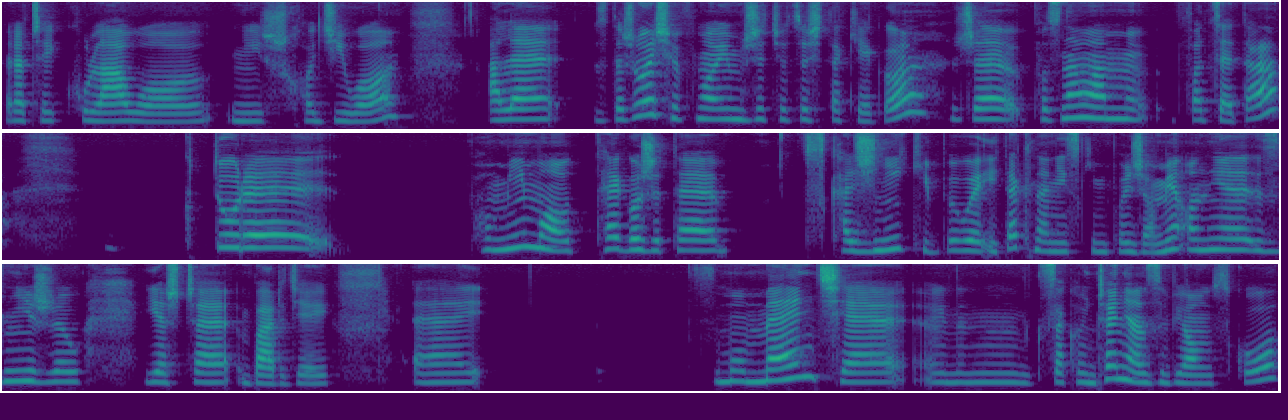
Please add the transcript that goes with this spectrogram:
raczej kulało niż chodziło, ale zdarzyło się w moim życiu coś takiego, że poznałam faceta, który pomimo tego, że te wskaźniki były i tak na niskim poziomie, on je zniżył jeszcze bardziej. E, w momencie zakończenia związku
